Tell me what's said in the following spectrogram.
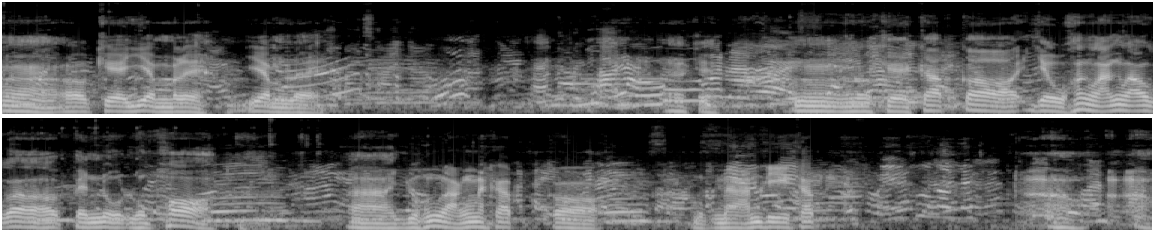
อ่า โอเค เยี่ยมเลย เยี่ยมเลย โอเค อืมโอเคครับก็อยู่ข้างหลังเราก็เป็นหลวงพ่ออ่าอยู่ข้างหลังนะครับ ก็หมุกหนานดีครับอ้าวอ้าว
